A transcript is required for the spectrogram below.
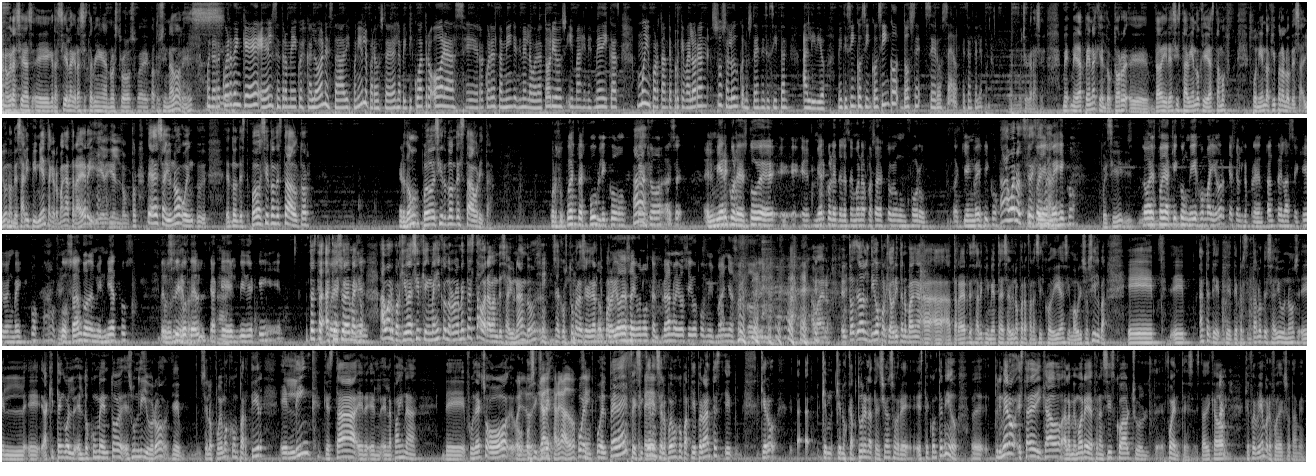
Bueno, gracias eh, Graciela, gracias también a nuestros eh, patrocinadores. Bueno, recuerden que el Centro Médico Escalón está disponible para ustedes las 24 horas. Eh, recuerden también que tienen laboratorios, imágenes médicas, muy importante porque valoran su salud cuando ustedes necesitan alivio. 2555-1200 es el teléfono. Bueno, muchas gracias. Me, da pena que el doctor eh, Dada Iresi está viendo que ya estamos poniendo aquí para los desayunos de sal y pimienta que nos van a traer y, el, doctor pues, ya desayunó o en, eh, donde puedo decir dónde está, doctor. Perdón. Puedo decir dónde está ahorita. Por supuesto es público. Ah. el miércoles estuve, eh, el miércoles de la semana pasada estuve en un foro aquí en México. Ah, bueno, estoy en México. Pues sí. No, estoy aquí con mi hijo mayor, que es el representante de la CEGIVA en México, ah, gozando de mis nietos, de los hijos de él, ya que ah. él vive aquí entonces está, está en Ciudad de México. Ah, bueno, porque iba a decir que en México normalmente a esta hora van desayunando. Se acostumbra a desayunar no, Pero yo desayuno temprano, yo sigo con mis mañas. ah, bueno. Entonces digo porque ahorita nos van a, traer de sal y pimienta desayuno para Francisco Díaz y Mauricio Silva. Eh, eh, antes de, presentar los desayunos, el, eh, aquí tengo el, documento. Es un libro que se los podemos compartir. El link que está en la página de Fudexo o, o, si ya descargado o, el, PDF si quieren se lo podemos compartir. Pero antes eh, quiero que, que, nos capture la atención sobre este contenido. Eh, primero está dedicado a la memoria de Francisco Alchult Fuentes. Está dedicado que fue miembro de Fudexo también.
